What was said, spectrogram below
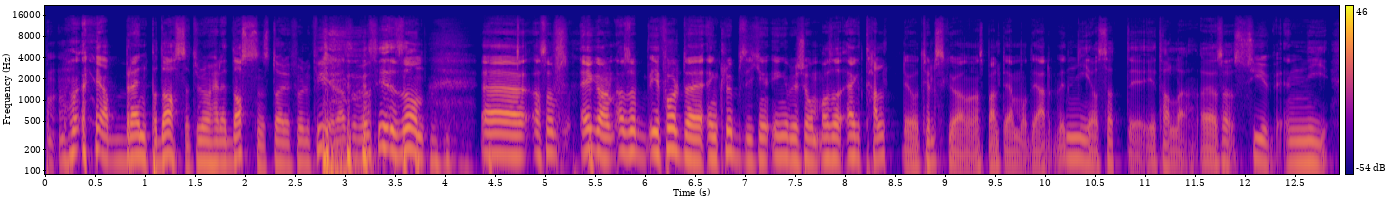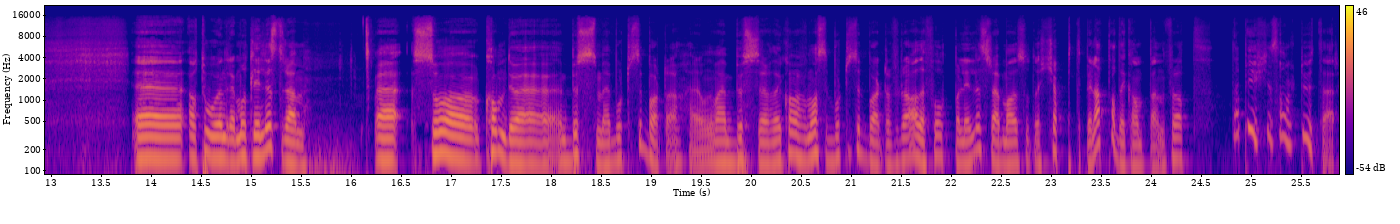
ja brenn på dass. Jeg tror hele dassen står i full fyr, altså, for å si det sånn. Uh, altså, Egarden, altså, I forhold til en klubb som ikke ingen bryr seg om altså, Jeg telte jo tilskuere når jeg spilte hjemme mot Jerv. 79 i tallet. Uh, altså 7-9 uh, av 200 mot Lillestrøm. Eh, så kom det jo en buss med bortesupportere. Eller om det var en buss, det kom masse bortesupportere, for da hadde folk på Lillestrøm hadde og kjøpt billetter til kampen. For at det blir ikke solgt ut her.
